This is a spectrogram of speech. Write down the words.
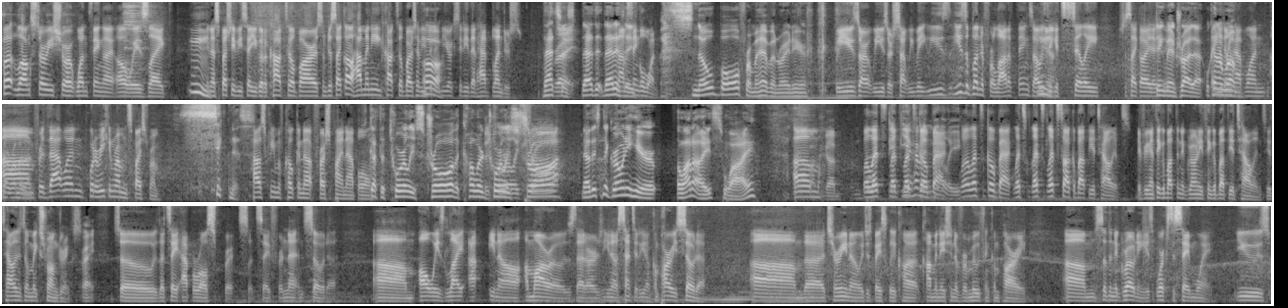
But long story short, one thing I always like, mm. you know, especially if you say you go to cocktail bars, I'm just like, oh, how many cocktail bars have you been Oh. in New York City that have blenders? That's Right. a, that that is Not a a single one. snowball from heaven right here. We use our we use our site. We, make- we use use the blender for a lot of things. I always Yeah. think it's silly. It's just like, oh, Ding man, try that. What kind you of don't rum? have one. Kind of Um, that? for that one, Puerto Rican rum and spiced rum. Sickness. House cream of coconut, fresh pineapple. Got the twirly straw, the colored The twirly, twirly straw. straw. Now this Negroni here, a lot of ice. Why? Good. Well, let's let, You let's go back. Italy. Well, let's go back. Let's let's let's talk about the Italians. If you're gonna think about the Negroni, think about the Italians. The Italians don't make strong drinks. Right. So let's say Aperol spritz. Let's say Fernet and soda. Um, always light, uh, you know, Amaros that are you know scented, you know, Campari soda. Um, the Torino, which is basically a co- combination of vermouth and Campari. Um, so the Negroni is, works the same way. Use,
